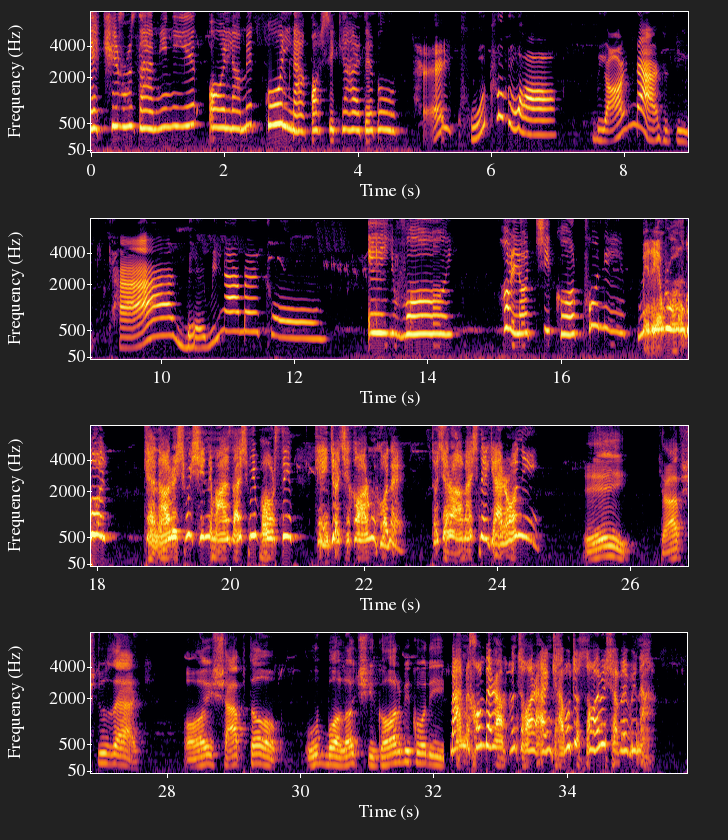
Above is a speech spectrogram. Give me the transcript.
یکی رو زمین یه عالم گل نقاشی کرده بود. هی کوچولوها. بیاین نزدیکتر ببینمتون. ای وای. حالا چی کار کنیم؟ میریم رو اون گل. کنارش میشینیم و ازش می‌پرسیم که اینجا چی کار می‌کنه. تو چرا همش نگرانی؟ ای کفش دوزک. آی شبتاب. اون بالا چیکار می‌کنی؟ من می‌خوام برم اون تار انکبوت و صاحبش رو ببینم.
